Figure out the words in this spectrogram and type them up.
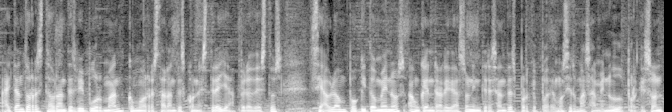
hay tantos restaurantes Big Gourmand como restaurantes con estrella, pero de estos se habla un poquito menos, aunque en realidad son interesantes porque podemos ir más a menudo, porque son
